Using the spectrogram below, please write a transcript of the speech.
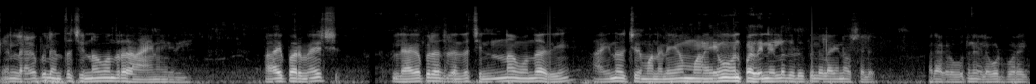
కానీ లేకపోతే ఎంత చిన్నగా ఉందిరా ఆయన ఇది. హాయ్ పరమేష్. లేకపోతే అసలు ఎంత చిన్నగా ఉందో అది? అయినా వచ్చేది మన ఏం మన ఏమో పది నెలల దుడి పిల్లలు అయినా వస్తలేదు అరే అక్కడ పోతే నిలబడి పోరాయి.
